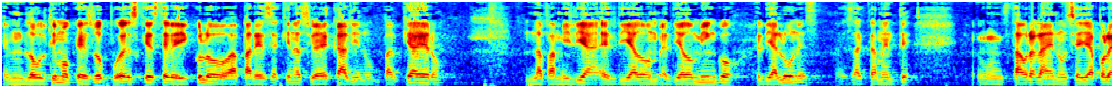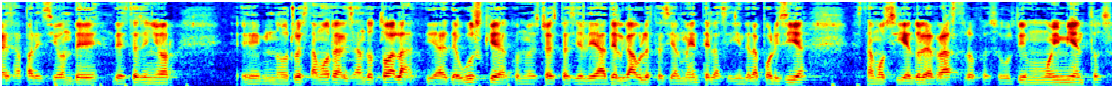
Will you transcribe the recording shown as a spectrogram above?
lo último que supo es que este vehículo aparece aquí en la ciudad de Cali en un parqueadero la familia el día, el día domingo, el día lunes, exactamente, instaura la denuncia ya por la desaparición de, este señor. Eh, nosotros estamos realizando todas las actividades de búsqueda con nuestra especialidad del Gaule, especialmente la siguiente de la policía. Estamos siguiéndole el rastro, pues sus últimos movimientos,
